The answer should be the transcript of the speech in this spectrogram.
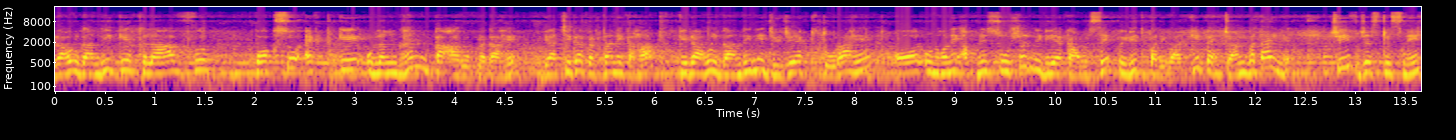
राहुल गांधी के खिलाफ पॉक्सो एक्ट के उल्लंघन का आरोप लगा है। याचिकाकर्ता ने कहा कि राहुल गांधी ने जेजे एक्ट तोड़ा है और उन्होंने अपने सोशल मीडिया अकाउंट से पीड़ित परिवार की पहचान बताई है। चीफ जस्टिस ने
